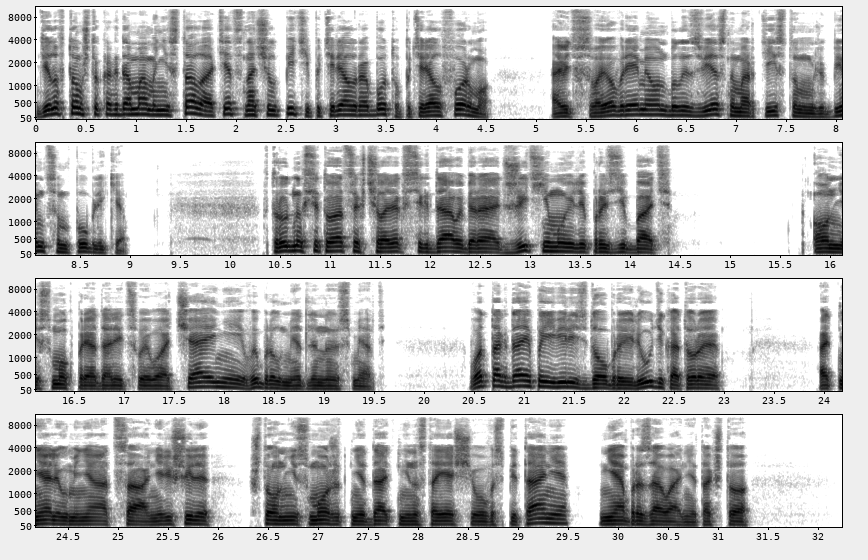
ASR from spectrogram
Дело в том, что когда мамы не стало, отец начал пить и потерял работу, потерял форму. А ведь в свое время он был известным артистом, любимцем публики. В трудных ситуациях человек всегда выбирает, жить ему или прозябать. Он не смог преодолеть своего отчаяния и выбрал медленную смерть. Вот тогда и появились добрые люди, которые отняли у меня отца. Они решили, что он не сможет мне дать ни настоящего воспитания, ни образования, так что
